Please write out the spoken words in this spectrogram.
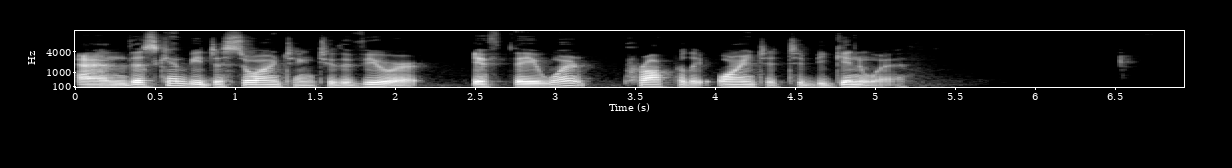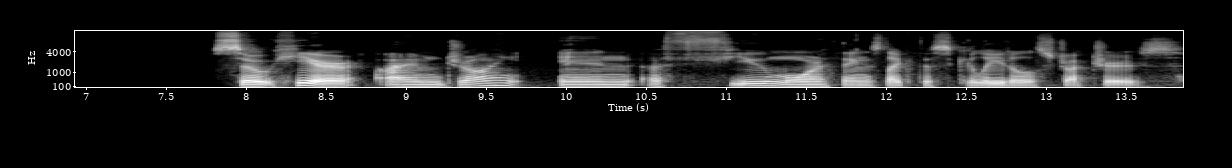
and this can be disorienting to the viewer if they weren't properly oriented to begin with. So here I'm drawing in a few more things like the skeletal structures.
